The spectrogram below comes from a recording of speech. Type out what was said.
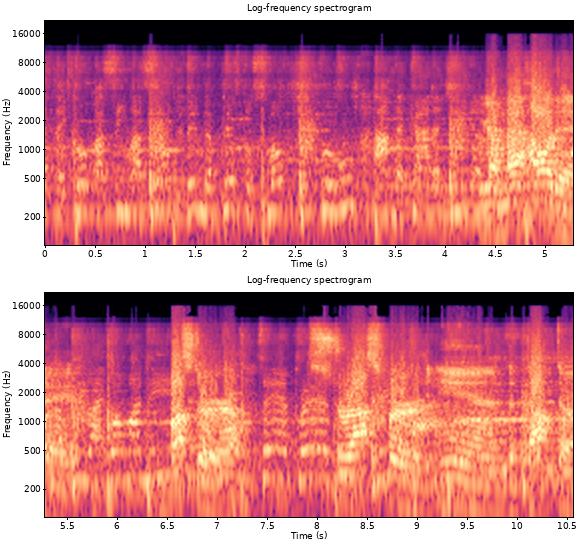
As they croak, I see myself in the pistol smoke. Fool, I'm the kind of cheater. We got Matt Holliday, Buster, Strasburg, and the Doctor.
